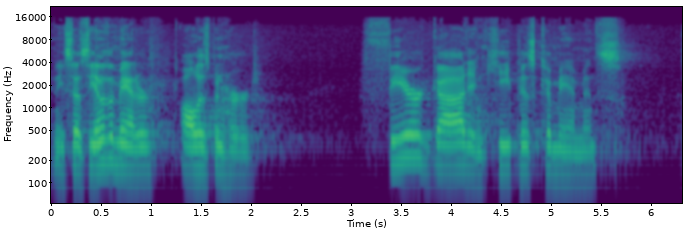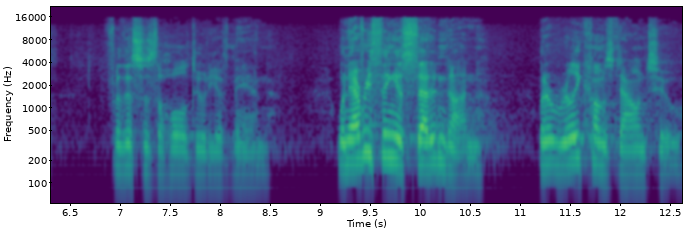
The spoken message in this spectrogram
And he says, The end of the matter, all has been heard. Fear God and keep his commandments, for this is the whole duty of man. When everything is said and done, what it really comes down to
